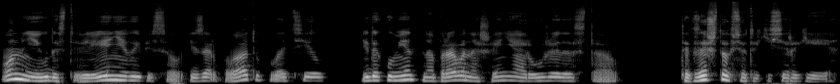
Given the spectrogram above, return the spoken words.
Он мне и удостоверение выписал, и зарплату платил, и документ на право ношения оружия достал. Так за что все-таки Сергея?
